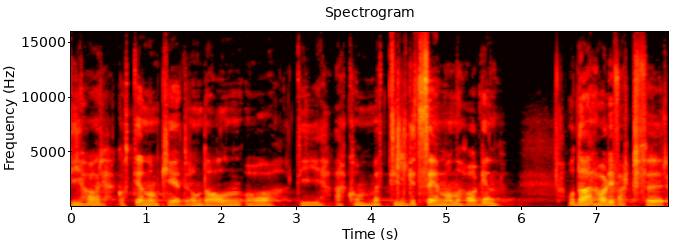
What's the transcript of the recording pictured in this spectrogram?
De har gått gjennom Kedrondalen, og de er kommet til Getsemanehagen. Og der har de vært før.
